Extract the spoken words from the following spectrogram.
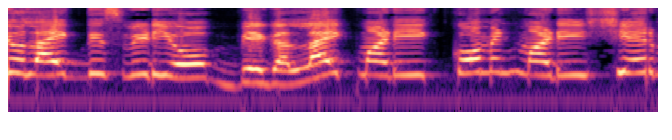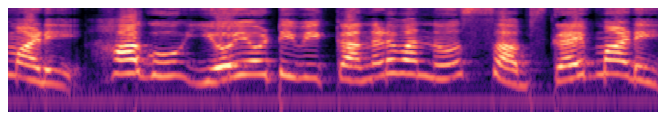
you like this video ಬೇಗ ಲೈಕ್ ಮಾಡಿ ಕಾಮೆಂಟ್ ಮಾಡಿ ಶೇರ್ ಮಾಡಿ ಹಾಗೂ ಯೋಯೋ ಟಿವಿ ಕನ್ನಡವನ್ನು ಸಬ್ಸ್ಕ್ರೈಬ್ ಮಾಡಿ.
